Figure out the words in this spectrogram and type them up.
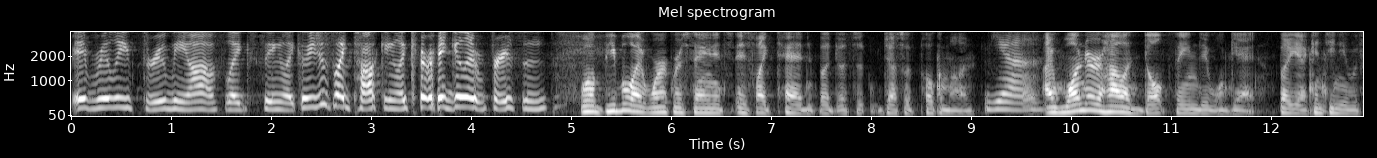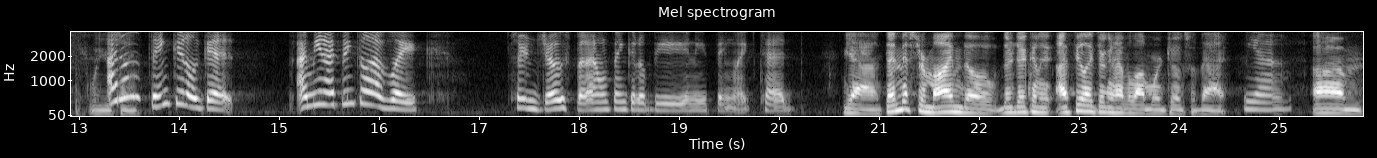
it really threw me off like seeing like he's just like talking like a regular person. Well, people at work were saying it's it's like Ted, but just just with Pokemon. Yeah. I wonder how adult themed it will get. But yeah, continue with what you're I saying. I don't think it'll get I mean, I think they'll have like certain jokes, but I don't think it'll be anything like Ted. Yeah, that Mr. Mime though, they're, they're gonna. I feel like they're gonna have a lot more jokes with that. Yeah. Um,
